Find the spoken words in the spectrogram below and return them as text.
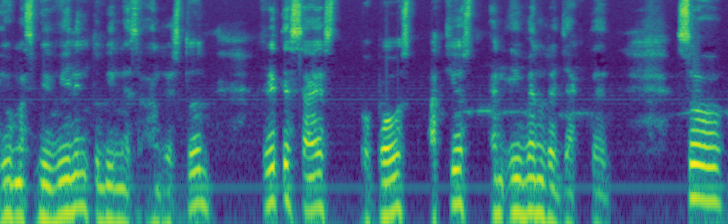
you must be willing to be misunderstood, criticized, opposed, accused, and even rejected. So,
